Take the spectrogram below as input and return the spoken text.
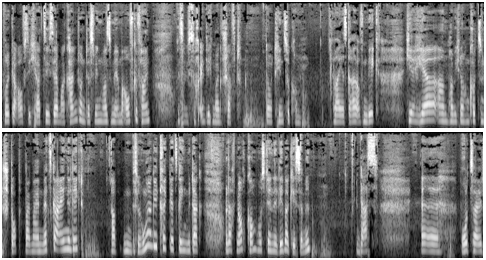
Brücke auf sich hat. Sie ist sehr markant und deswegen war sie mir immer aufgefallen. Jetzt habe ich es doch endlich mal geschafft, dorthin zu kommen. War jetzt gerade auf dem Weg hierher, ähm, habe ich noch einen kurzen Stopp bei meinem Metzger eingelegt. Hab ein bisschen Hunger gekriegt jetzt gegen Mittag und dachte mir auch, komm, holst dir eine Leberkässemmel. Das äh, Brotzeit,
